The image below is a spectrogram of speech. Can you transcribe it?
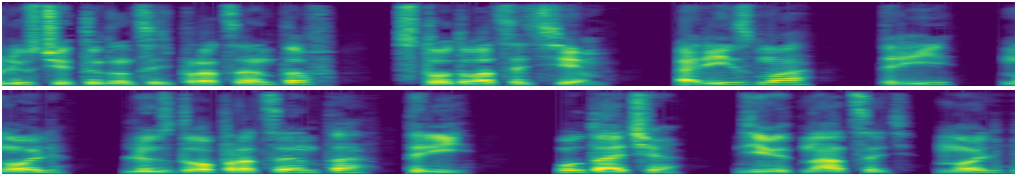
плюс 14%, 127. Харизма 3, 0, плюс 2%, 3. Удача 19, 0,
